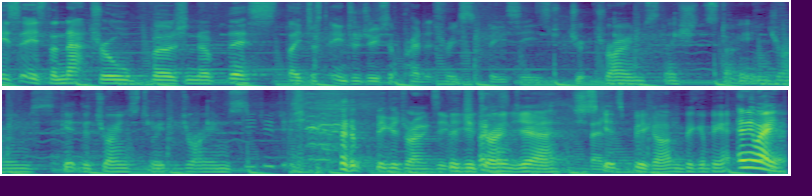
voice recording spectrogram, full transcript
It's, it's the natural version of this. They just introduce a predatory species. Dr drones, they should start eating drones. Get the drones to eat the drones. Bigger drones eat Bigger drones, yeah. It just gets bigger and bigger and bigger. Anyway,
